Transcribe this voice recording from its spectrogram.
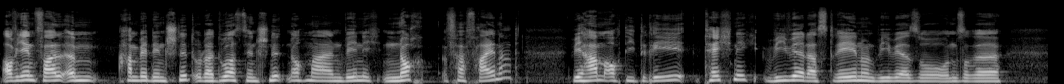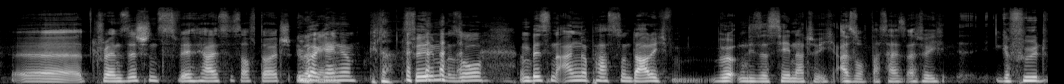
Auf jeden Fall ähm, haben wir den Schnitt oder du hast den Schnitt noch mal ein wenig noch verfeinert. Wir haben auch die Drehtechnik, wie wir das drehen und wie wir so unsere äh, Transitions, wie heißt es auf Deutsch? Übergänge. Übergänge, Film so ein bisschen angepasst und dadurch wirken diese Szenen natürlich, also was heißt natürlich, gefühlt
